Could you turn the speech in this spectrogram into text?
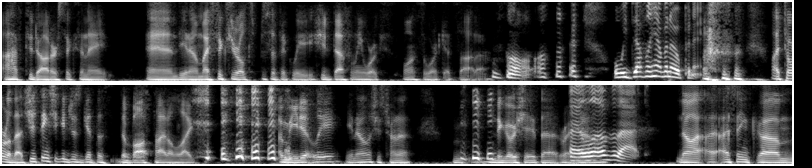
I have two daughters six and eight and you know my six year old specifically she definitely works wants to work at sada. Oh well we definitely have an opening. I told her that. She thinks she could just get this the boss title like immediately you know? She's trying to negotiate that right i now. love that. No i, I think um,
